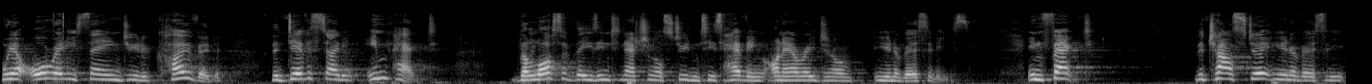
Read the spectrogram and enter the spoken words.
We are already seeing, due to COVID, the devastating impact the loss of these international students is having on our regional universities. In fact, the Charles Sturt University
